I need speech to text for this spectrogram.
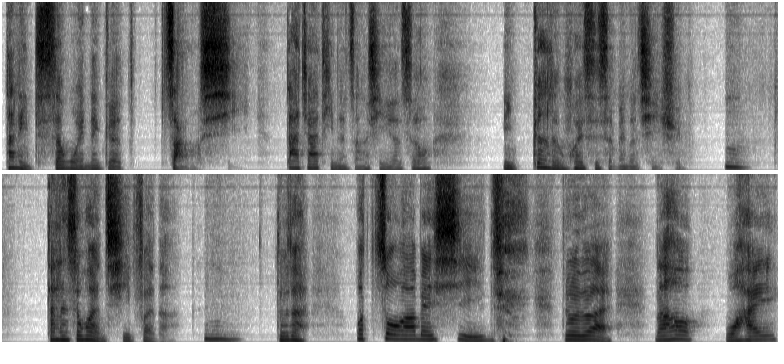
当你身为那个长媳，大家庭的长媳的时候，你个人会是什么样的情绪？嗯当然是会很气愤啊，嗯对不对？我做啊被戏，对不对？然后我还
